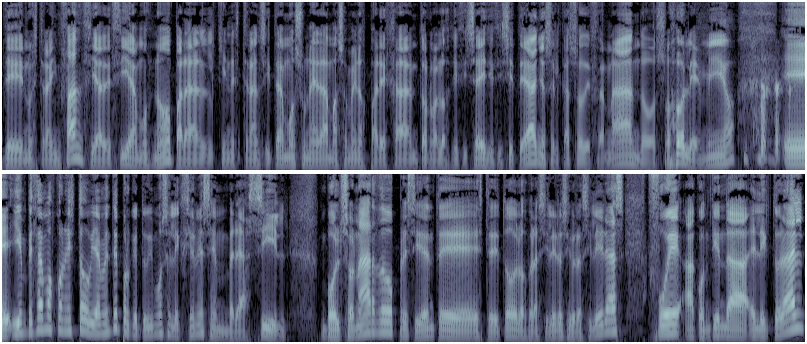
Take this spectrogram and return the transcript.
de nuestra infancia, decíamos, ¿no? Para el- quienes transitamos una edad más o menos pareja en torno a los 16, 17 años, el caso de Fernando, Sole, mío. Eh, y empezamos con esto, obviamente, porque tuvimos elecciones en Brasil. Bolsonaro, presidente este, de todos los brasileros y brasileras, fue a contienda electoral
